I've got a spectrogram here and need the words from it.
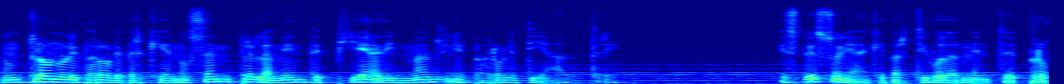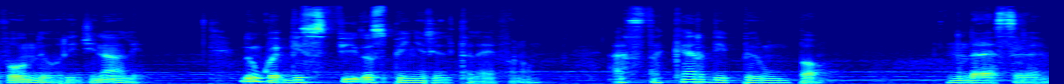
Non trovano le parole perché hanno sempre la mente piena di immagini e parole di altri. E spesso neanche particolarmente profonde o originali. Dunque vi sfido a spegnere il telefono, a staccarvi per un po'. Non deve essere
